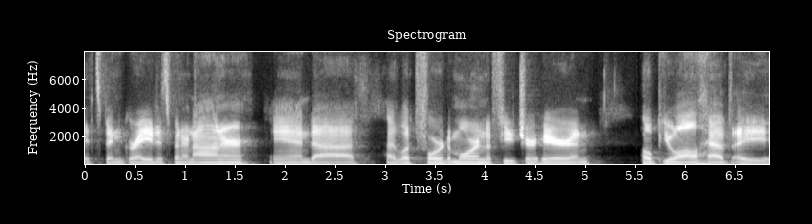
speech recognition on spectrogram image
it's been great it's been an honor and uh, i look forward to more in the future here and hope you all have a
